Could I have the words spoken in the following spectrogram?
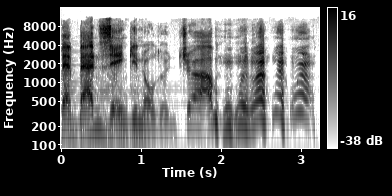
Ve ben zengin olacağım.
